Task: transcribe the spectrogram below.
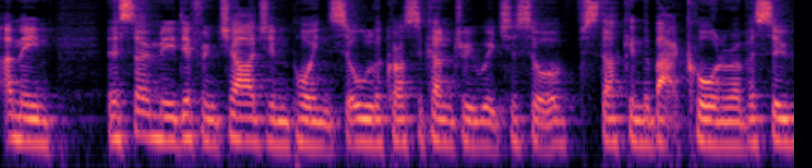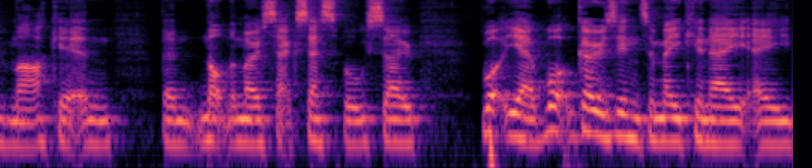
I mean there's so many different charging points all across the country which are sort of stuck in the back corner of a supermarket and they're not the most accessible. So what yeah, what goes into making a, a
